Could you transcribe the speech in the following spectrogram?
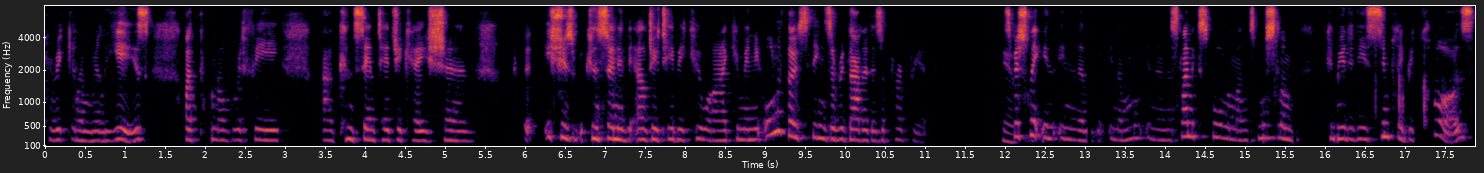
curriculum really is, like pornography, uh, consent education, issues concerning the LGBTQI community, all of those things are regarded as appropriate yeah. especially in, in, the, in, a, in an Islamic school amongst Muslim communities, simply because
